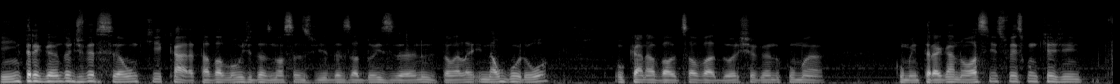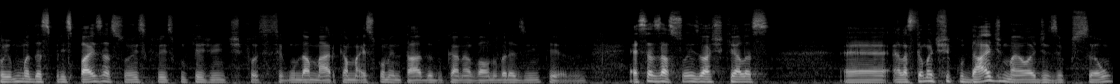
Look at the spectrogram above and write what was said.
e entregando a diversão que, cara, estava longe das nossas vidas há dois anos. Então, ela inaugurou o Carnaval de Salvador, chegando com uma com uma entrega nossa e isso fez com que a gente foi uma das principais ações que fez com que a gente fosse a segunda marca mais comentada do Carnaval no Brasil inteiro. Né? Essas ações, eu acho que elas, é, elas têm uma dificuldade maior de execução,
